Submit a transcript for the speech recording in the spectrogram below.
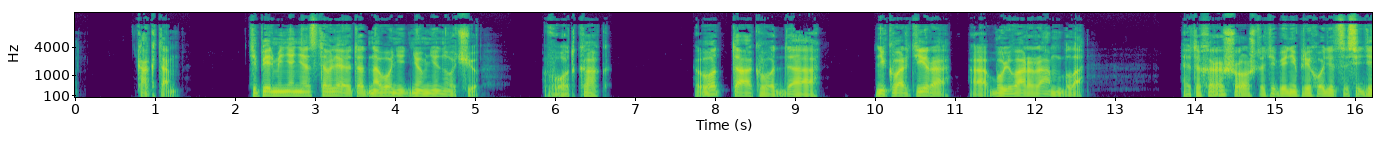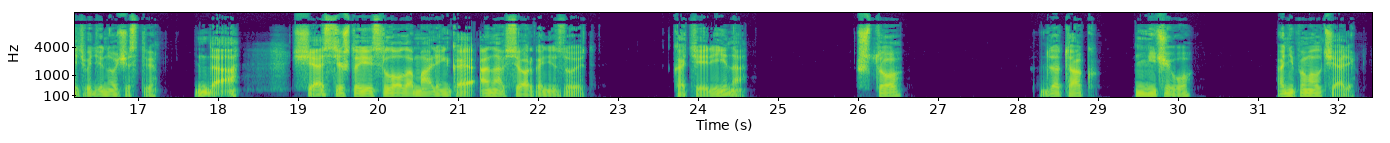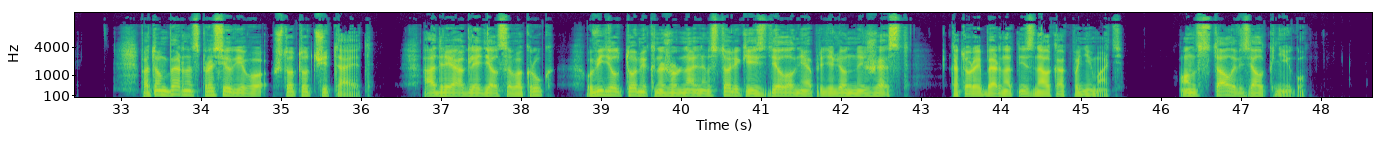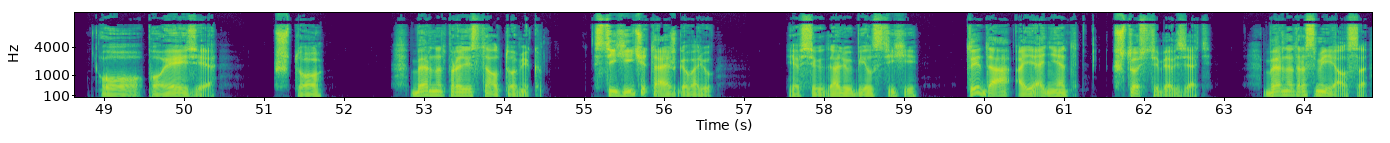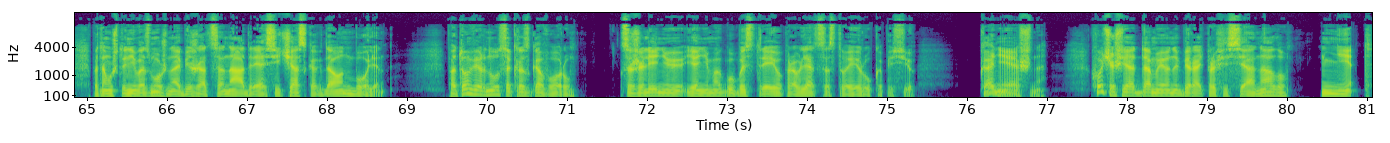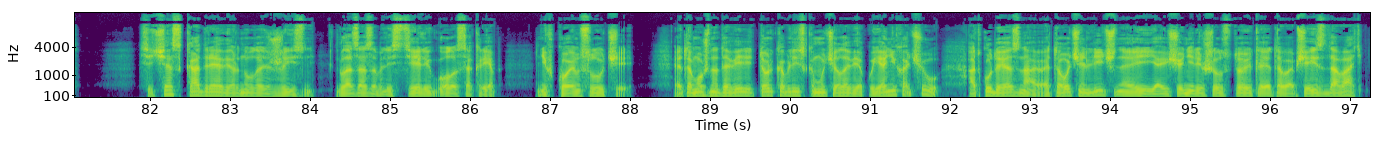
Как там? Теперь меня не оставляют одного ни днем, ни ночью». «Вот как?» «Вот так вот, да. Не квартира, а бульвар Рамбла». Это хорошо, что тебе не приходится сидеть в одиночестве. Да, счастье, что есть Лола маленькая, она все организует. Катерина? Что? Да так, ничего. Они помолчали. Потом Бернет спросил его, что тот читает. Адрия огляделся вокруг, увидел томик на журнальном столике и сделал неопределенный жест, который Бернет не знал, как понимать. Он встал и взял книгу. «О, поэзия!» «Что?» Бернет пролистал томик. «Стихи читаешь, говорю?» «Я всегда любил стихи». «Ты да, а я нет. Что с тебя взять?» Бернет рассмеялся, потому что невозможно обижаться на Адрия сейчас, когда он болен. Потом вернулся к разговору. «К сожалению, я не могу быстрее управляться с твоей рукописью». «Конечно. Хочешь, я отдам ее набирать профессионалу?» «Нет». Сейчас Кадрия вернулась жизнь, глаза заблестели, голос окреп. «Ни в коем случае. Это можно доверить только близкому человеку. Я не хочу. Откуда я знаю? Это очень личное, и я еще не решил, стоит ли это вообще издавать.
